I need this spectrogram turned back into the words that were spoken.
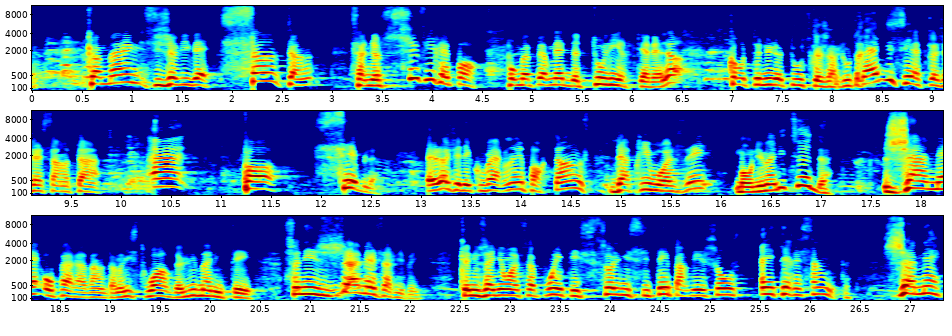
Que même si je vivais 100 ans, ça ne suffirait pas pour me permettre de tout lire ce qu'il y avait là, compte tenu de tout ce que j'ajouterais d'ici à ce que j'ai 100 ans. Impossible. Et là, j'ai découvert l'importance d'apprivoiser mon humanitude. Jamais auparavant dans l'histoire de l'humanité, ce n'est jamais arrivé que nous ayons à ce point été sollicités par des choses intéressantes. Jamais.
